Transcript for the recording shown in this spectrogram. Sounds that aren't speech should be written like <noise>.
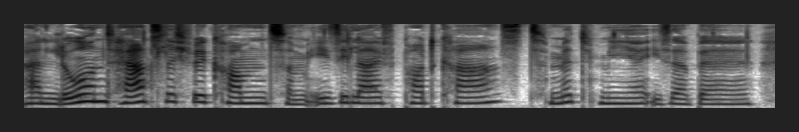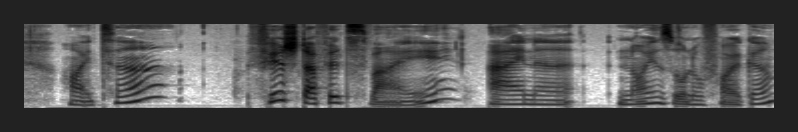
Hallo und herzlich willkommen zum Easy Life Podcast mit mir, Isabel. Heute für Staffel 2 eine neue Solo-Folge.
